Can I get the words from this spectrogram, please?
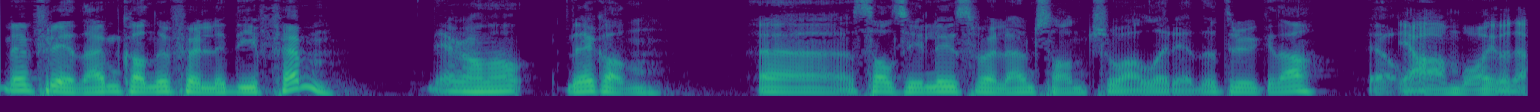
Men Fredheim kan jo følge de fem. Det kan han. Det kan han. Uh, sannsynligvis følger han Sancho allerede, tror du ikke det? Ja, han må jo det.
